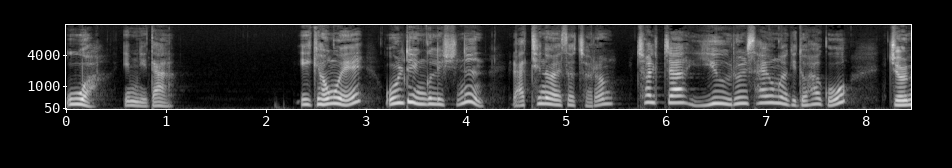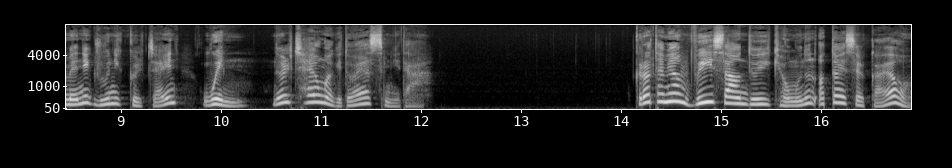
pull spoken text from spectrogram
우와입니다. 이 경우에 Old English는 라틴어에서처럼 철자 U를 사용하기도 하고 Germanic runic 글자인 wynn을 차용하기도 하였습니다. 그렇다면 V 사운드의 경우는 어떠했을까요?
